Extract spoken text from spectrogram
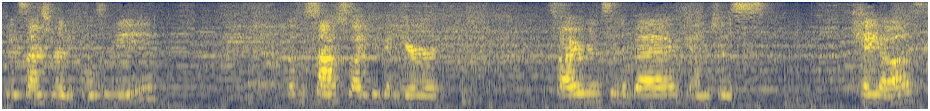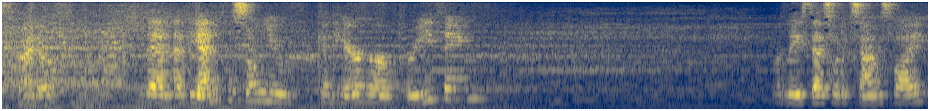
but it sounds really cool to me. It also sounds like you can hear sirens in the back and just chaos, kind of. then at the end of the song you can hear her breathing. Or at least that's what it sounds like.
